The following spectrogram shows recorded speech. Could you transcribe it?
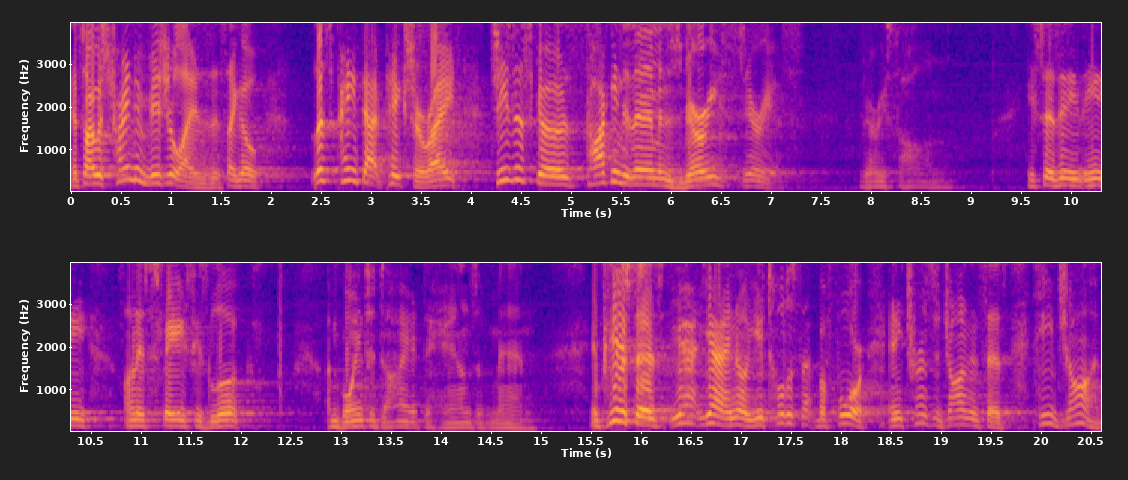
And so I was trying to visualize this. I go, let's paint that picture, right? Jesus goes talking to them and is very serious, very solemn. He says, and he, he, on his face, he's, Look, I'm going to die at the hands of men. And Peter says, Yeah, yeah, I know. You told us that before. And he turns to John and says, Hey, John,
